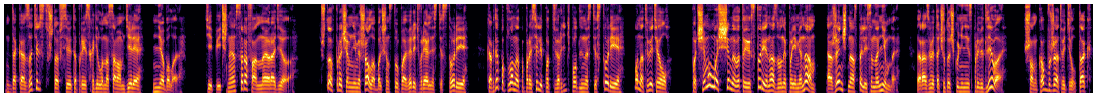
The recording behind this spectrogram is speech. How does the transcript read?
Доказательств, что все это происходило на самом деле, не было. Типичное сарафанное радио. Что, впрочем, не мешало большинству поверить в реальность истории. Когда Поплана попросили подтвердить подлинность истории, он ответил «Почему мужчины в этой истории названы по именам, а женщины остались анонимны? Разве это чуточку не несправедливо?» Шонкоп же ответил так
